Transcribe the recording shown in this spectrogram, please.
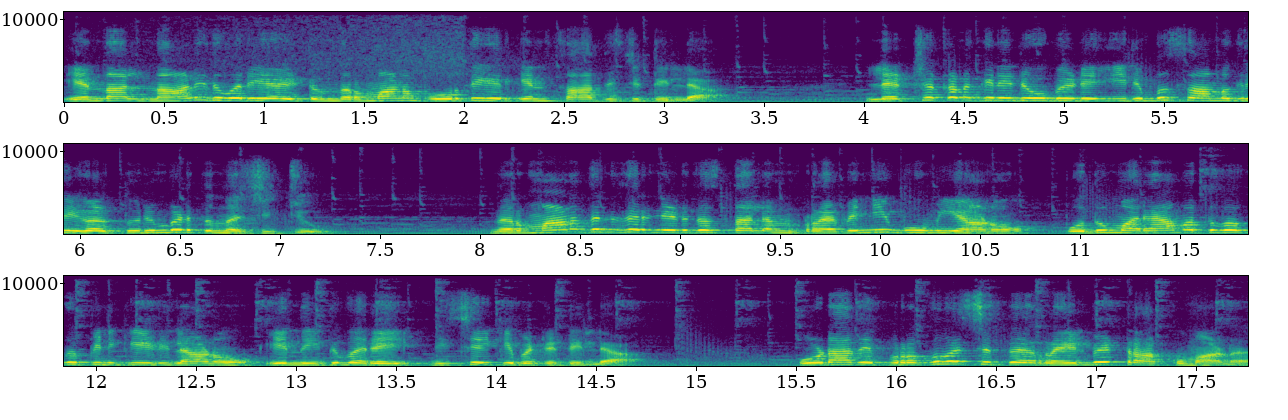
എന്നാൽ നാളിതുവരെയായിട്ടും നിർമ്മാണം പൂർത്തീകരിക്കാൻ സാധിച്ചിട്ടില്ല. ലക്ഷക്കണക്കിന് രൂപയുടെ ഇരുമ്പ് സാമഗ്രികൾ തുരുമ്പെടുത്ത് നശിച്ചു. നിർമ്മാണത്തിന് തിരഞ്ഞെടുത്ത സ്ഥലം റവന്യൂ ഭൂമിയാണോ? പൊതുമരാമത്ത് വകുപ്പിന് കീഴിലാണോ എന്ന് ഇതുവരെ നിശ്ചയിക്കപ്പെട്ടിട്ടില്ല. കൂടാതെ പുറകുവശത്ത് റെയിൽവേ ട്രാക്കുമാണ്.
